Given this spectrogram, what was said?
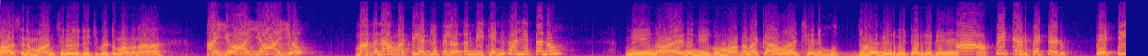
కాసిన మంచినీళ్ళు తెచ్చిపెట్టు మదనా. అయ్యో అయ్యో అయ్యో. మదన మట్టి గడ్డలు పిలవద్దని మీకు ఎన్నిసార్లు చెప్పాను? మీ నాయన నీకు మదన కామాక్షి అని ముద్దుగా పేరు పెట్టాడు కదే. పెట్టాడు పెట్టాడు. పెట్టి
